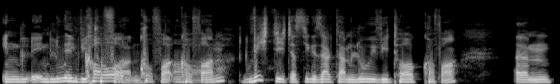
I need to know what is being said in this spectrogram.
In, in Louis Vuitton Koffern. Koffer, Oh. Koffern. Wichtig, dass die gesagt haben, Louis Vuitton Koffer. Ähm,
